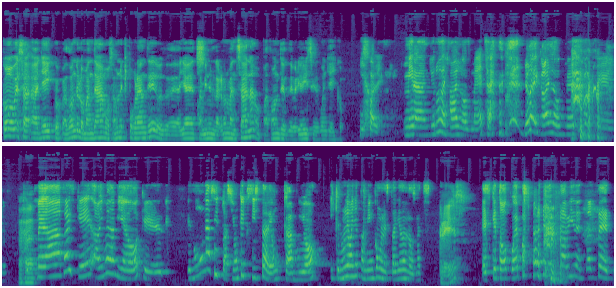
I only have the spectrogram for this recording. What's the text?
¿Cómo ves a, Jacob? ¿A dónde lo mandamos? ¿A un equipo grande? ¿Allá también en la Gran Manzana? ¿O para dónde debería irse el buen Jacob? Híjole, mira, yo lo dejaba en los Mets. yo lo dejaba en los Mets porque me da, ¿sabes qué? A mí me da miedo que en una situación que exista de un cambio y que no le vaya tan bien como le está yendo en los Mets. ¿Crees? Es que todo puede pasar en esta vida. Entonces,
